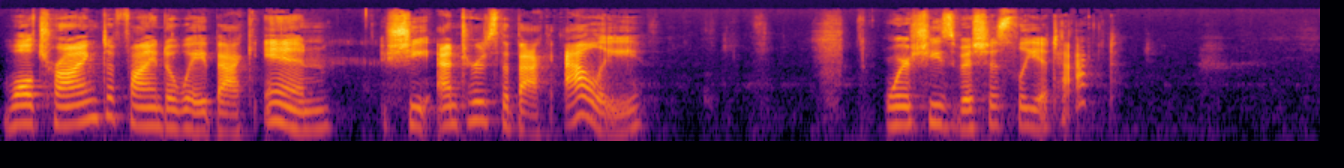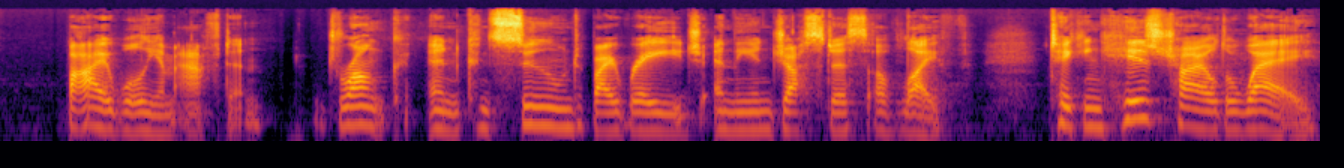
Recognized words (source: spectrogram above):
While trying to find a way back in, she enters the back alley where she's viciously attacked by William Afton, drunk and consumed by rage and the injustice of life, taking his child away,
